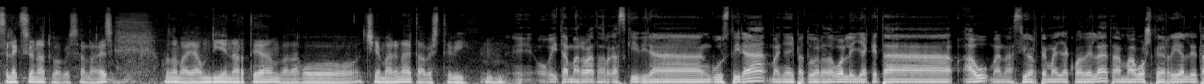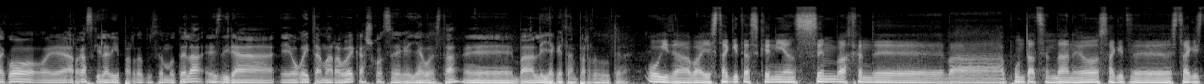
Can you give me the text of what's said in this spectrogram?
selekzionatuak bezala, ez? Mm -hmm. bai, handien artean, badago txemarena eta beste bi. -hmm. e, hogeita mar bat argazki dira guztira, baina ipatu behar dago, lehiaketa hau, ba, nazio arte mailakoa dela, eta ma boste herrialdetako e, argazkilari partatu zen motela, ez dira e, hogeita mar hauek, asko ze gehiago, ez da? E, ba, lehiaketan partatu dutena. Hoi da, bai, ez dakit azkenian zenba jende ba, apuntatzen da, neo, ez dakit, ez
